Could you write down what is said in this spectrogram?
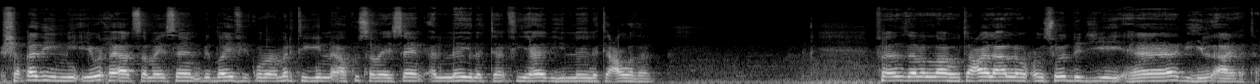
shaqadiinnii iyo wixii aada samayseen bidayfikumaa martigiina aa ku samayseen alleylata fii hadihi alleylati cawadan. Faanzla allahu tacaala alla wuxuu soo dejiyey hadihi alaayata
